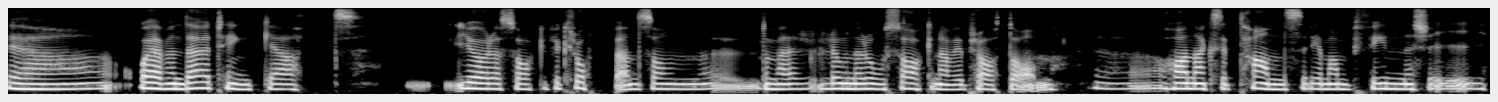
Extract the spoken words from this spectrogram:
Eh, och även där tänka att göra saker för kroppen, som eh, de här lugn och ro-sakerna vi pratade om. Eh, ha en acceptans i det man befinner sig i.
